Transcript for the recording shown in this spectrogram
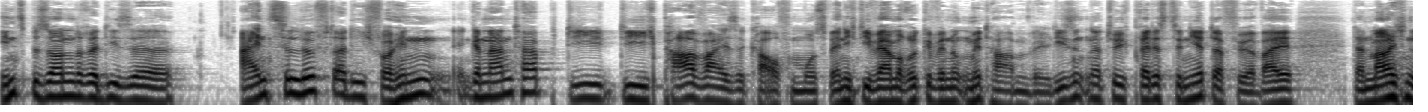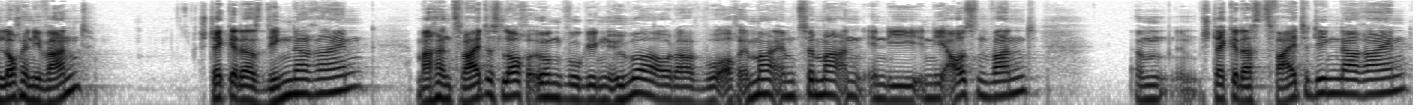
insbesondere diese Einzellüfter, die ich vorhin genannt habe, die, die ich paarweise kaufen muss, wenn ich die Wärmerückgewinnung mithaben will. Die sind natürlich prädestiniert dafür, weil dann mache ich ein Loch in die Wand, stecke das Ding da rein, mache ein zweites Loch irgendwo gegenüber oder wo auch immer im Zimmer an, in, die, in die Außenwand, ähm, stecke das zweite Ding da rein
